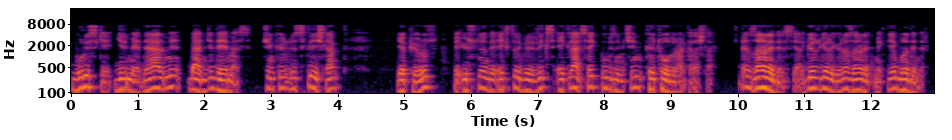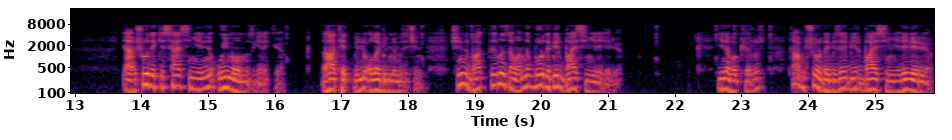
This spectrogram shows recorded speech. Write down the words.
bu riske girmeye değer mi? Bence değmez. Çünkü riskli işlem yapıyoruz. Ve üstüne de ekstra bir risk eklersek bu bizim için kötü olur arkadaşlar. Ve zarar ederiz. Yani göz göre göre zarar etmek diye buna denir. Yani şuradaki sell sinyaline uymamamız gerekiyor. Daha tedbirli olabilmemiz için. Şimdi baktığımız zaman da burada bir buy sinyali geliyor. Yine bakıyoruz. Tam şurada bize bir buy sinyali veriyor.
